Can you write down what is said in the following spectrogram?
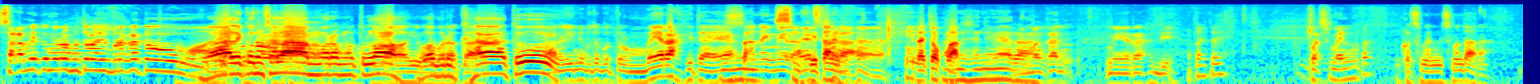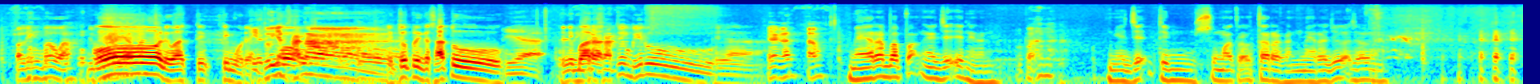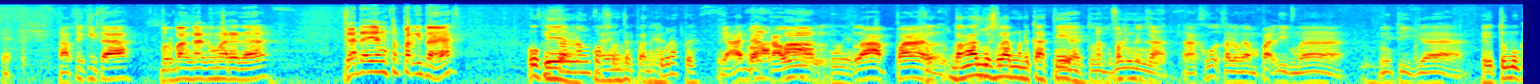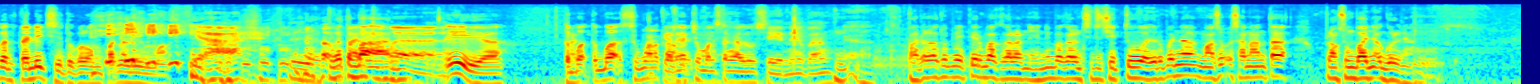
Assalamualaikum warahmatullahi wabarakatuh. Waalaikumsalam warahmatullahi wabarakatuh. Hari ini betul-betul merah kita ya. Sana yang merah. Sana. Kita enggak. Kita coklat. Sini Ya, merah. Memang kan merah di apa itu? Klasmen apa? Klasemen sementara. Paling bawah. Oh, lewat ti- timur ya. itu yang sana. Itu peringkat satu. Iya. Ini Peringkat barat. Satu yang biru. Iya. Ya kan? Tam? Merah bapak ngejek ini kan. Apa apa? Ngejek tim Sumatera Utara kan merah juga soalnya. Tapi kita berbangga kemarin ya. Gak ada yang tepat kita ya. Oh, kita Iya, enam ada yang 0 tepat Aku ya. berapa ya? Gak ada Oh, kau delapan. Oh, iya. Bang Agus lah mendekati. Iya, tujuh. paling dekat. Aku kalau nggak empat lima, ini tiga. Itu bukan prediksi tuh kalau 4 dan 5. Iya. Iya, tebak-tebakan. iya. Tebak-tebak semua Akhirnya cuma setengah lusin ya bang. Padahal aku pikir bakalan ini bakalan situ-situ aja rupanya masuk Sananta langsung banyak golnya.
